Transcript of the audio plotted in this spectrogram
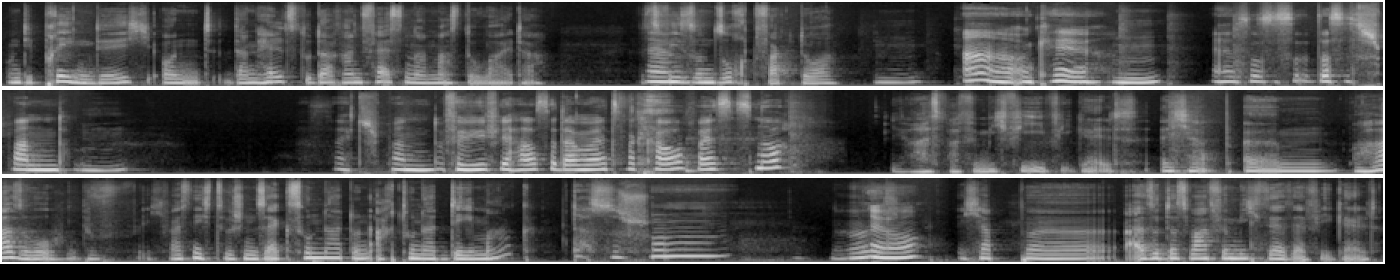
Und die prägen dich und dann hältst du daran fest und dann machst du weiter. Das ja. ist wie so ein Suchtfaktor. Mhm. Ah, okay. Mhm. Ja, das, ist, das ist spannend. Mhm. Das ist echt spannend. Für wie viel hast du damals verkauft? Weißt du es noch? Ja, es war für mich viel, viel Geld. Ich habe, ähm, aha, so, ich weiß nicht, zwischen 600 und 800 D-Mark. Das ist schon, ja. ja. Ich, ich habe, äh, also das war für mich sehr, sehr viel Geld.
